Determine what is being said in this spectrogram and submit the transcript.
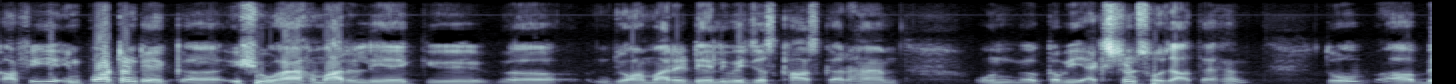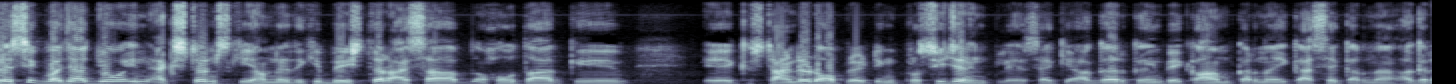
काफ़ी इंपॉर्टेंट एक इशू है हमारे लिए कि जो हमारे डेली वेजेस खासकर हैं, उन कभी एक्सटेंट्स हो जाते हैं। तो बेसिक वजह जो इन एक्सटेंट्स की हमने देखी, बेशतर ऐसा होता कि एक standard operating procedure in place है कि अगर कहीं पे काम करना है कैसे करना है? अगर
